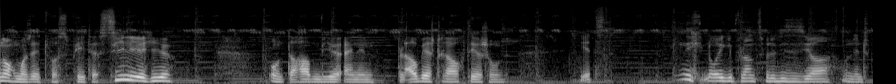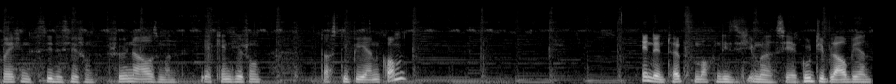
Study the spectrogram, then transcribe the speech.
nochmals etwas Petersilie hier und da haben wir einen Blaubeerstrauch, der schon jetzt nicht neu gepflanzt wurde dieses Jahr und entsprechend sieht es hier schon schöner aus. Man erkennt hier schon, dass die Beeren kommen. In den Töpfen machen die sich immer sehr gut, die Blaubeeren.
